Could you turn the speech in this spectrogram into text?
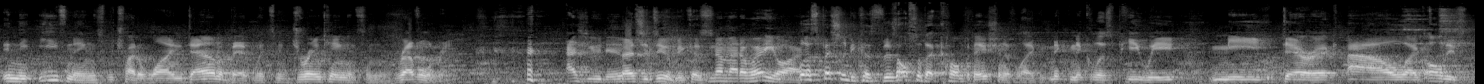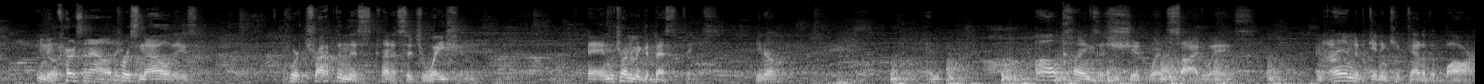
in the evenings, we try to wind down a bit with some drinking and some revelry, As you do. as you do, because no matter where you are. well, especially because there's also that combination of like Nick Nicholas, Pee Wee, me, Derek, Al, like all these, you know, personalities. personalities. We're trapped in this kind of situation, and we're trying to make the best of things, you know. And all kinds of shit went sideways. And I ended up getting kicked out of the bar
